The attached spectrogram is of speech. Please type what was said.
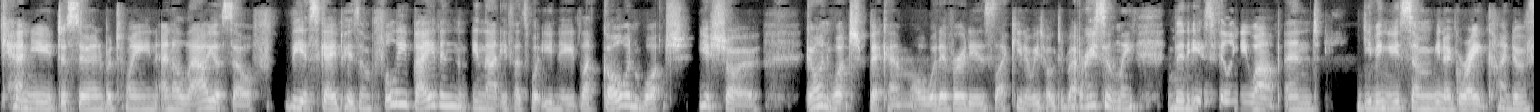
can you discern between and allow yourself the escapism fully bathe in, in that if that's what you need? Like go and watch your show. Go and watch beckham or whatever it is like you know we talked about recently that mm-hmm. is filling you up and giving you some you know great kind of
